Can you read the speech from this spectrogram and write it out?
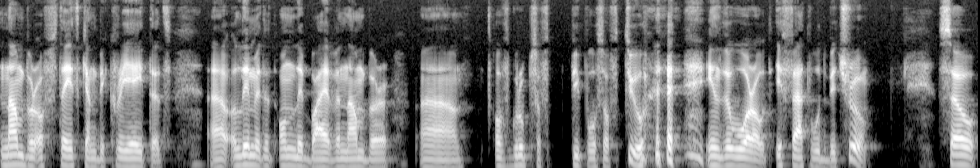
number of states can be created limited only by the number uh, of groups of peoples of two in the world, if that would be true. So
